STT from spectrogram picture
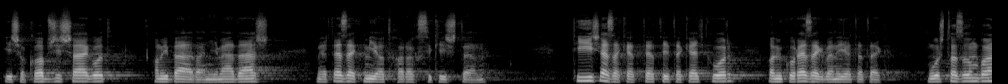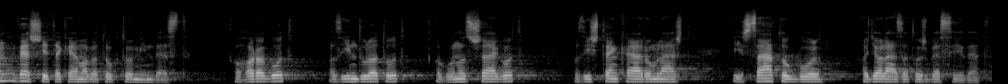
és a kapzsiságot, ami bálványimádás, mert ezek miatt haragszik Isten. Ti is ezeket tettétek egykor, amikor ezekben éltetek, most azonban vessétek el magatoktól mindezt, a haragot, az indulatot, a gonoszságot, az istenkáromlást, és szátokból a gyalázatos beszédet.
